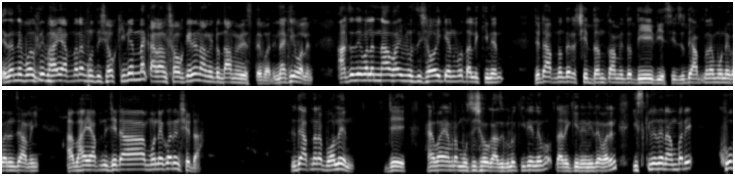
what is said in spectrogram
এই জন্য বলছি ভাই আপনারা মুচি সহ কিনেন না কাঁড়াল সহ কিনেন আমি একটু দামে বেচতে পারি। নাকি বলেন? আর যদি বলেন না ভাই মুচি সহই কিনবো তাহলে কিনেন। যেটা আপনাদের সিদ্ধান্ত আমি তো দিয়েই দিয়েছি। যদি আপনারা মনে করেন যে আমি আহ, ভাই আপনি যেটা মনে করেন সেটা। যদি আপনারা বলেন যে হ্যাঁ ভাই, আমরা মুচি সহ গাছগুলো কিনে নেব, তাহলে কিনে নিতে পারেন। স্ক্রিনে নাম্বারে খুব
